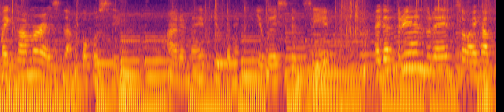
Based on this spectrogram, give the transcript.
my camera is not focusing. I don't know if you can, you guys can see it. I got 300, so I have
